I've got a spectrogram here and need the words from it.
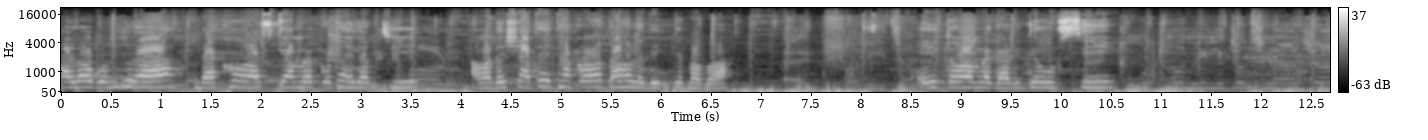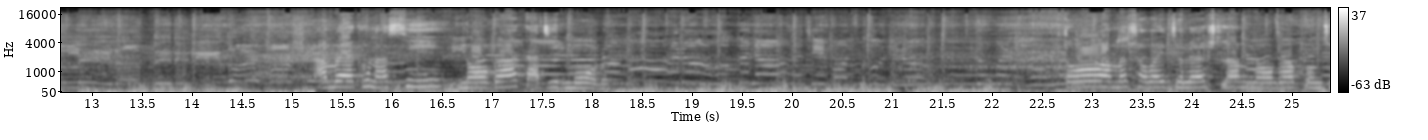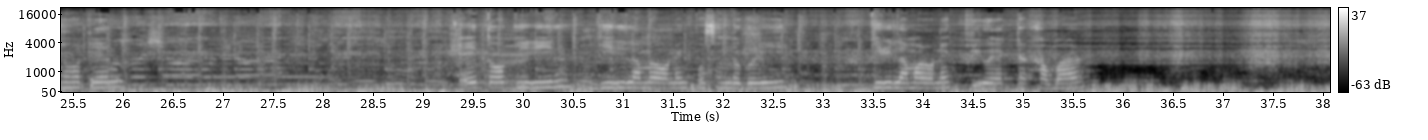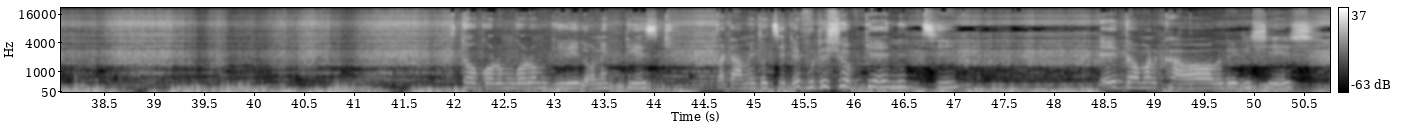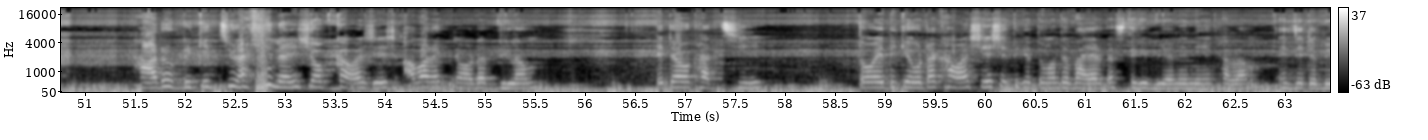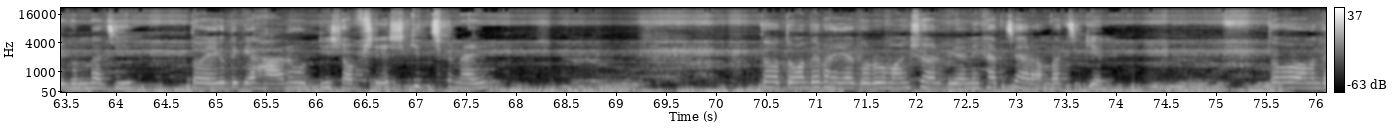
Hello বন্ধুরা, দেখো আজকে আমরা কোথায় যাচ্ছি? আমাদের সাথে থাকো, তাহলে দেখতে পাবা। এই তো আমরা গাড়িতে উঠছি। আমরা এখন আছি নওগাঁ কাজীর মোড়। তো আমরা সবাই চলে আসলাম নওগাঁ পঞ্চ হোটেল। এই তো গিরিল। গিরিল আমরা অনেক পছন্দ করি। গিরিল আমার অনেক প্রিয় একটা খাবার। তো গরম গরম গিরিল অনেক টেস্ট, বাট আমি তো চেটে ফুটে সব খেয়ে নিচ্ছি। এই তো আমার খাওয়া অলরেডি শেষ। হাড় হুড্ডি কিচ্ছু রাখি নাই, সব খাওয়া শেষ। আবার একটা অর্ডার দিলাম। এটাও খাচ্ছি। তো এদিকে ওটা খাওয়া শেষ, এদিকে তোমাদের ভাইয়ার কাছ থেকে বিরিয়ানি নিয়ে খেলাম। এই যেটা বেগুন ভাজি। তো এইদিকে হাড় হুড্ডি সব শেষ, কিচ্ছু নাই। তো তোমাদের ভাইয়া গরুর মাংস আর বিরিয়ানি খাচ্ছে, আর আমরা চিকেন তো আমাদের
